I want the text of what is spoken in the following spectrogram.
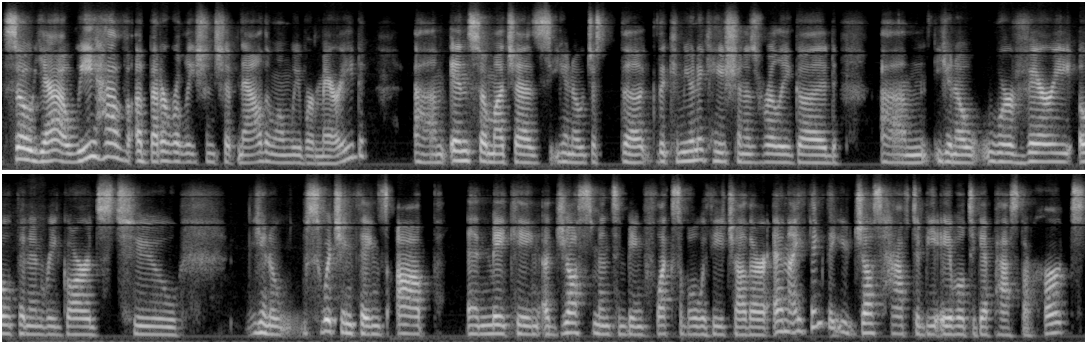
So yeah, we have a better relationship now than when we were married. Um, in so much as you know just the the communication is really good um, you know we're very open in regards to you know switching things up and making adjustments and being flexible with each other. And I think that you just have to be able to get past the hurt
